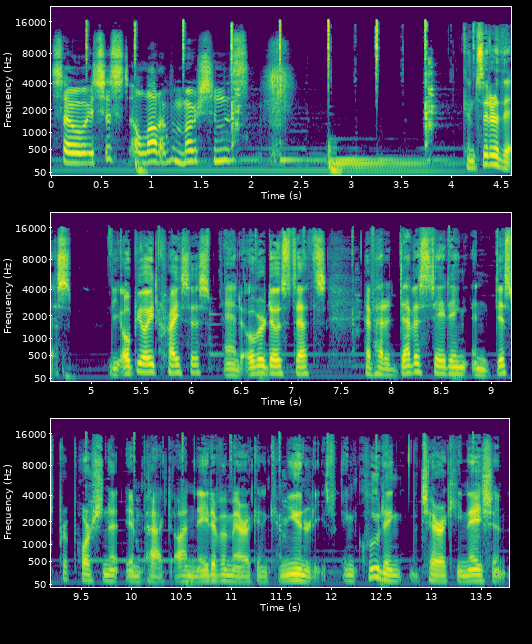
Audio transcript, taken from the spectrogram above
So it's just a lot of emotions. Consider this the opioid crisis and overdose deaths have had a devastating and disproportionate impact on Native American communities, including the Cherokee Nation.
